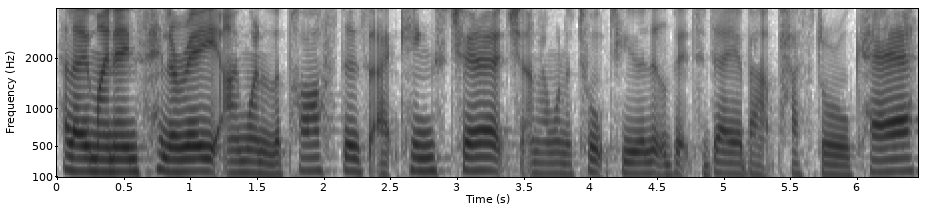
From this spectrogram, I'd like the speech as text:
Hello, my name's Hilary. I'm one of the pastors at King's Church, and I want to talk to you a little bit today about pastoral care.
